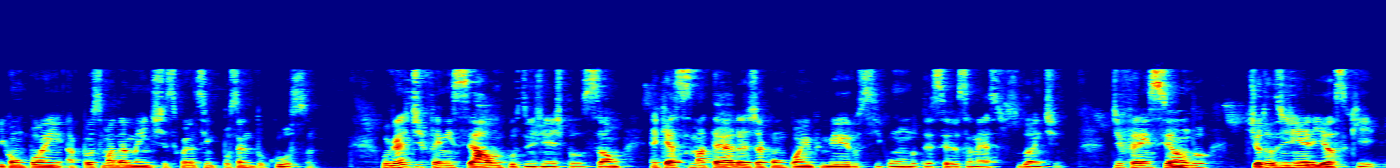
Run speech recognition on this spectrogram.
que compõem aproximadamente 55% do curso. O grande diferencial no curso de engenharia de produção é que essas matérias já compõem o primeiro, segundo, terceiro semestre do estudante, diferenciando de outras engenharias que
